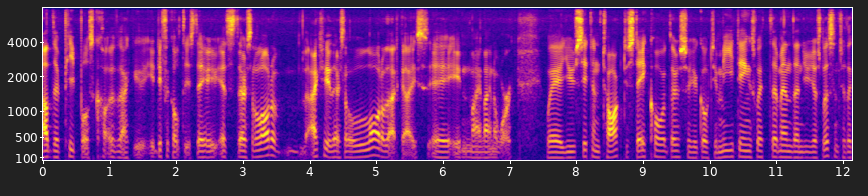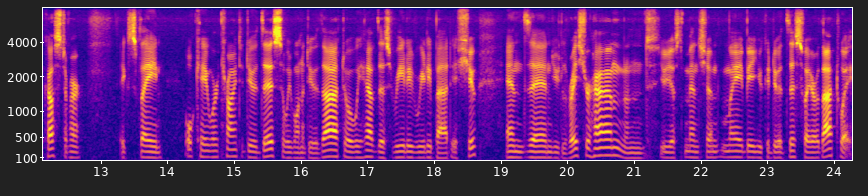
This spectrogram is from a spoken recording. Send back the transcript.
other people's like difficulties. They it's there's a lot of actually there's a lot of that guys uh, in my line of work where you sit and talk to stakeholders So you go to meetings with them and then you just listen to the customer explain okay we're trying to do this so we want to do that or we have this really really bad issue and then you raise your hand and you just mention maybe you could do it this way or that way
